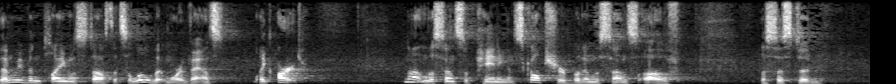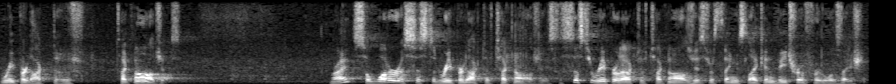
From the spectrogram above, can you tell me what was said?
then we've been playing with stuff that's a little bit more advanced, like art. Not in the sense of painting and sculpture, but in the sense of assisted reproductive technologies. Right? So, what are assisted reproductive technologies? Assisted reproductive technologies are things like in vitro fertilization.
